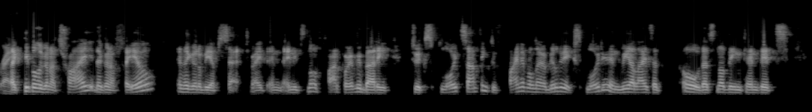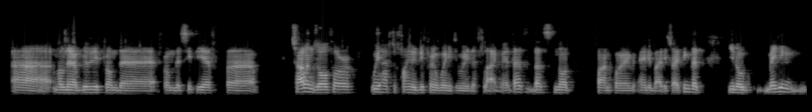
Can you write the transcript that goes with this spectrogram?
right like people are going to try they're going to fail and they're going to be upset, right? And and it's not fun for everybody to exploit something, to find a vulnerability, exploit it, and realize that oh, that's not the intended uh, vulnerability from the from the CTF uh, challenge author. We have to find a different way to read the flag. Right? That that's not fun for anybody. So I think that you know making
